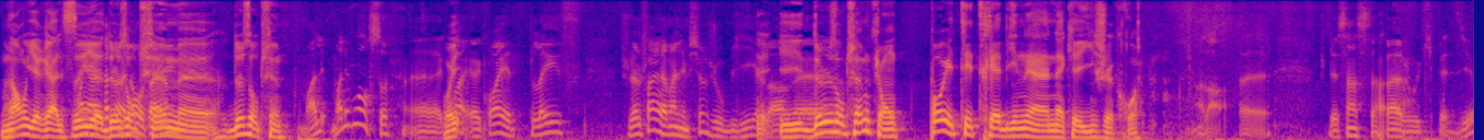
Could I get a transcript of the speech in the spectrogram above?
Non, il a réalisé Ouais, il a fait deux autres autre, hein. films. deux autres films. Aller voir ça. Oui. A Quiet Place. Je vais le faire avant l'émission, j'ai oublié. Et- Alors, Et deux autres films qui ont pas été très bien accueillis, je crois. Alors, euh, je descends sur sa page Wikipédia.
